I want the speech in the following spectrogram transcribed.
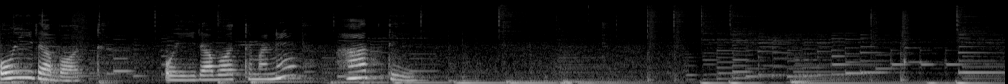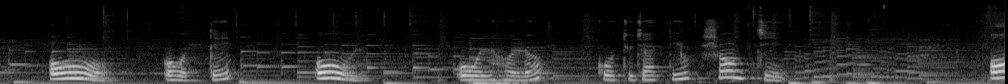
ঐরাবত। ঐরাবত মানে হাতি। ওতে ওল। ওল হলো কচু জাতীয় সবজি। ও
